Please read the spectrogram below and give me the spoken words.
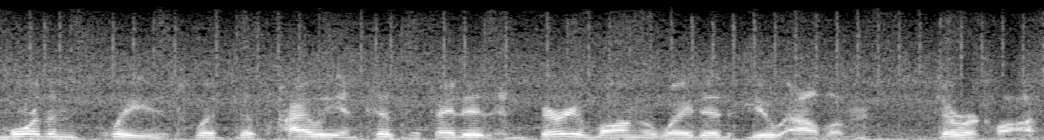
more than pleased with this highly anticipated and very long awaited new album, Cerecloth.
